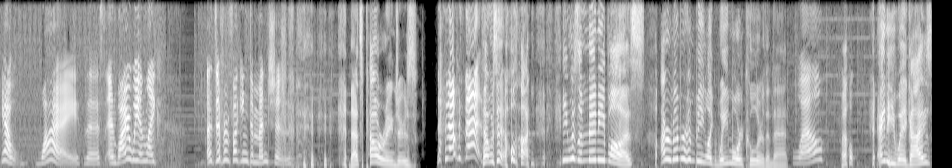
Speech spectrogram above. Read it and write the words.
yeah, why this? And why are we in like a different fucking dimension? That's Power Rangers. that was that. That was it. Hold on. He was a mini boss. I remember him being like way more cooler than that. Well, Well, anyway, guys,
